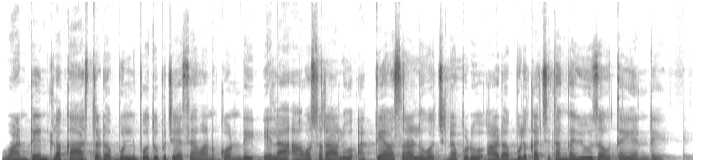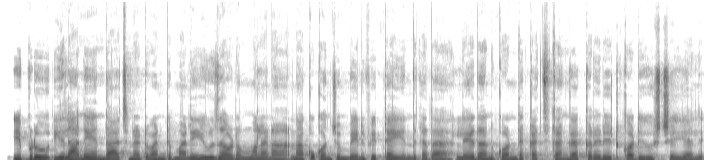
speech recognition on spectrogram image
వంటింట్లో కాస్త డబ్బుల్ని పొదుపు చేసామనుకోండి ఇలా అవసరాలు అత్యవసరాలు వచ్చినప్పుడు ఆ డబ్బులు ఖచ్చితంగా యూజ్ అవుతాయండి. ఇప్పుడు ఇలా నేను దాచినటువంటి మనీ యూజ్ అవ్వడం వలన నాకు కొంచెం బెనిఫిట్ అయ్యింది కదా లేదనుకోండి ఖచ్చితంగా క్రెడిట్ కార్డ్ యూజ్ చేయాలి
